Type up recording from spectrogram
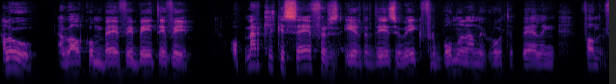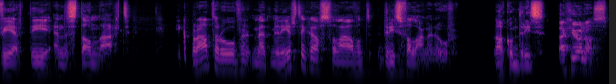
Hallo en welkom bij VB-TV. Opmerkelijke cijfers eerder deze week verbonden aan de grote peiling van VRT en de Standaard. Ik praat erover met mijn eerste gast vanavond, Dries van Langenhoven. Welkom Dries. Dag Jonas.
